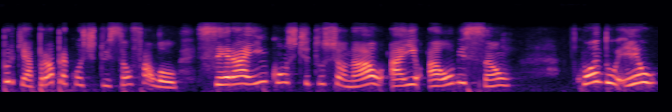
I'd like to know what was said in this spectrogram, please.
porque a própria Constituição falou, será inconstitucional a, a omissão. Quando eu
